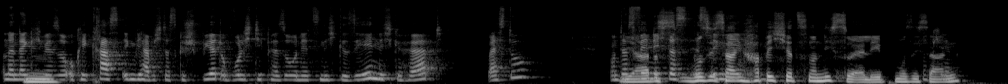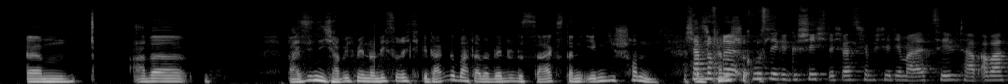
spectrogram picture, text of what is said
Und dann denke Hm. ich mir so, okay, krass, irgendwie habe ich das gespürt, obwohl ich die Person jetzt nicht gesehen, nicht gehört. Weißt du? Und das ja, finde das ich, das muss ich sagen, habe ich jetzt noch nicht so erlebt, muss ich Okay. sagen. Ähm, aber weiß ich nicht, habe ich mir noch nicht so richtig Gedanken gemacht, aber wenn du das sagst, dann irgendwie schon. Ich habe Also noch kann eine gruselige Geschichte. Ich weiß nicht, ob ich dir die mal erzählt habe, aber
